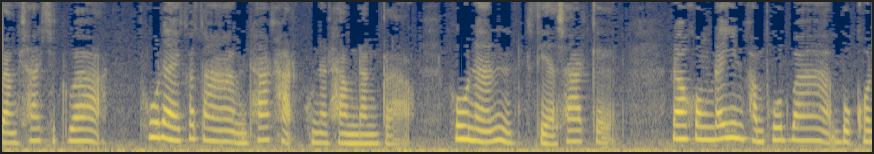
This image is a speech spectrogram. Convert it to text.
บางชาติคิดว่า ผู้ใดก็ตามถ้าขาดคุณธรรมดังกล่าว ผู้นั้นเสียชาติเกิด เราคงได้ยินคำพูดว่าบุคคล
